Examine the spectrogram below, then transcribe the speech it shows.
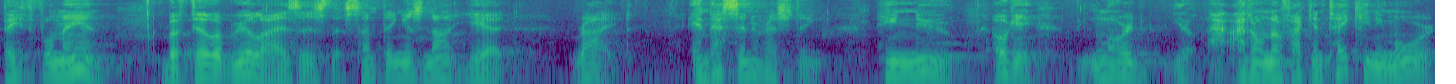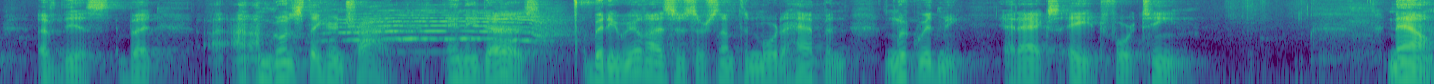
faithful man. But Philip realizes that something is not yet right. And that's interesting. He knew, okay, Lord, you know, I don't know if I can take any more of this, but I'm going to stay here and try. And he does. But he realizes there's something more to happen. Look with me at Acts 8 14. Now,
